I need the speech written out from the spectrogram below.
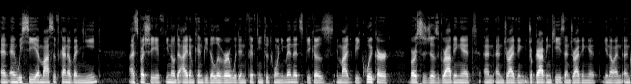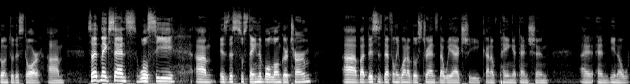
and and we see a massive kind of a need especially if you know the item can be delivered within 15 to 20 minutes because it might be quicker versus just grabbing it and, and driving, grabbing keys and driving it, you know, and, and going to the store. Um, so it makes sense. We'll see. Um, is this sustainable longer term? Uh, but this is definitely one of those trends that we actually kind of paying attention. And you know,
